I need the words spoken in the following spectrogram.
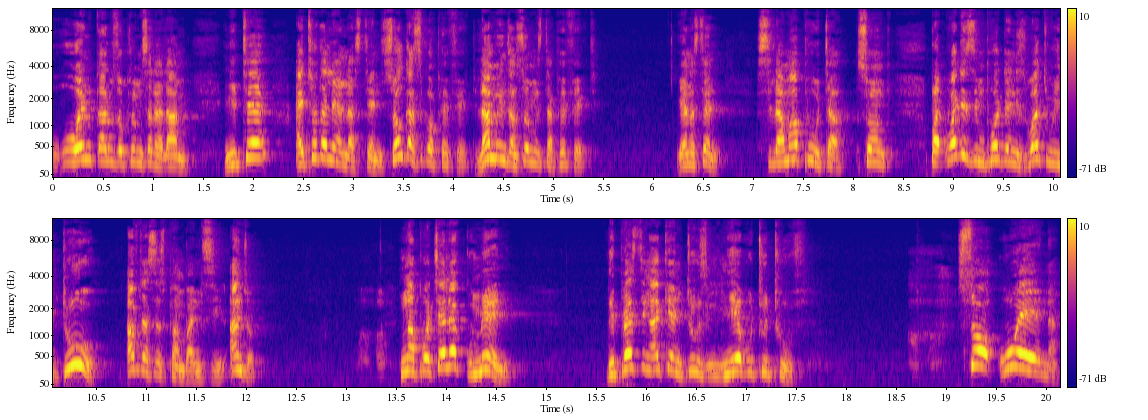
wena uqala uzokhulumisana lami ngithe i totally understand. Sonke asikho perfect. Lami ngenza so mr perfect. You understand? Silamaphutha sonke. But what is important is what we do after sesiphambanisile anjo ngingaphothela egumeni. The best thing i can do is ngiyeke uthuthuvi so wena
